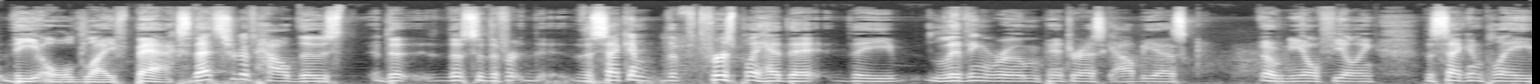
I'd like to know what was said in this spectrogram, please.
the old life back so that's sort of how those the, the so the the second the first play had the the living room pinteresque Albeesque O'Neill feeling. The second play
